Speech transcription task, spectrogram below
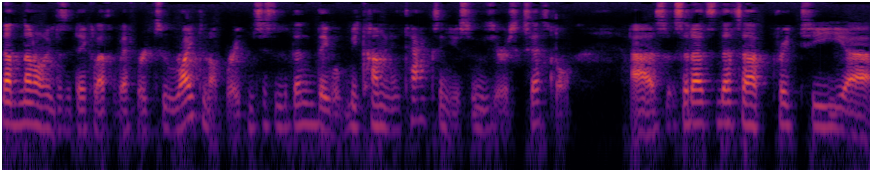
Not not only does it take a lot of effort to write an operating system, but then they will be coming in taxing you as soon as you're successful. Uh, so, so that's that's a pretty uh,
